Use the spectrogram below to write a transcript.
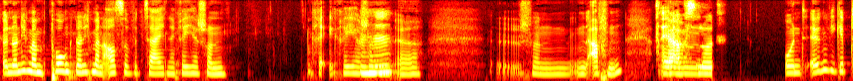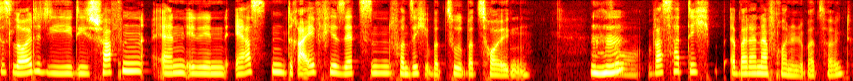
Und noch nicht mal ein Punkt, noch nicht mal ein Ausrufezeichen, da kriege ich ja schon, kriege krieg ich ja schon, äh, schon einen Affen. Ja, Ähm, absolut. Und irgendwie gibt es Leute, die, die es schaffen, in, in den ersten drei, vier Sätzen von sich über, zu überzeugen. Mhm. So. Was hat dich bei deiner Freundin überzeugt?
